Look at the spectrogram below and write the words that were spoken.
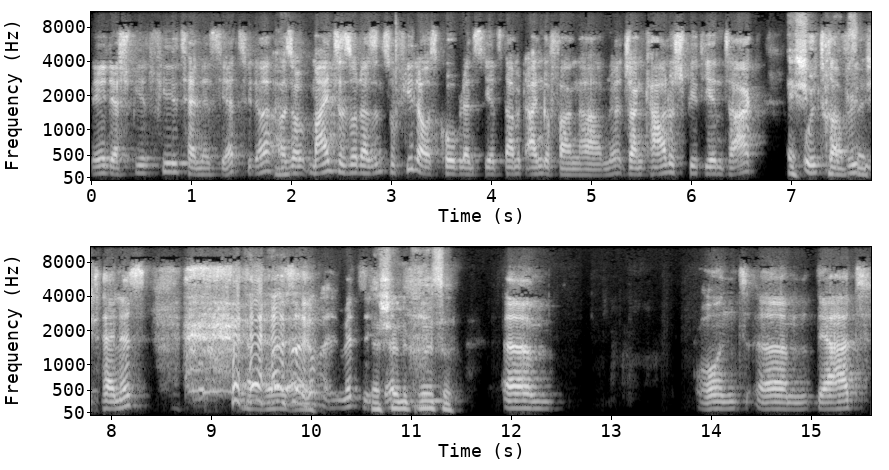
Nee, der spielt viel Tennis jetzt wieder. Ja. Also meinte so, da sind so viele aus Koblenz, die jetzt damit angefangen haben. Ne? Giancarlo spielt jeden Tag ich Ultra wütend Tennis. also, witzig, ja, ne? schöne Grüße. Ähm, und ähm, der hat,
